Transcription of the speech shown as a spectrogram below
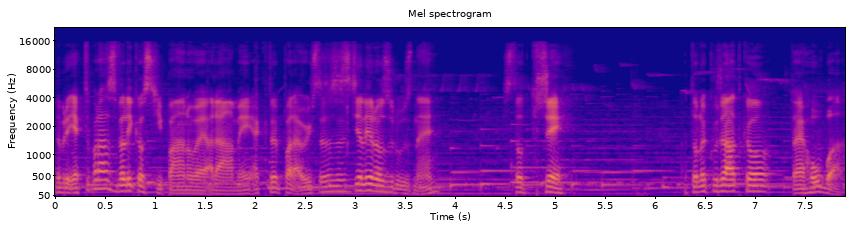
Dobrý, jak to vypadá s velikostí, pánové a dámy? Jak to vypadá? Už jste se chtěli rozrůst, ne? 103. A tohle kuřátko, to je houba.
